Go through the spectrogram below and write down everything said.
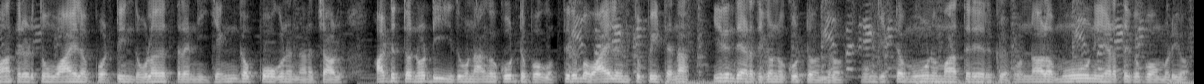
மாத்திரை எடுத்தும் வாயில போட்டு இந்த உலகத்தில் நீ எங்கே போகணும்னு நினச்சாலும் அடுத்த நொடி இதுவும் நாங்கள் கூட்டு போகும். திரும்ப வாயிலேருந்து துப்பிட்டேன்னா இருந்த இடத்துக்கு ஒன்று கூட்டு வந்துடும் உங்ககிட்ட மூணு மாத்திரை இருக்கு. உன்னால் மூணு இடத்துக்கு போக முடியும்.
